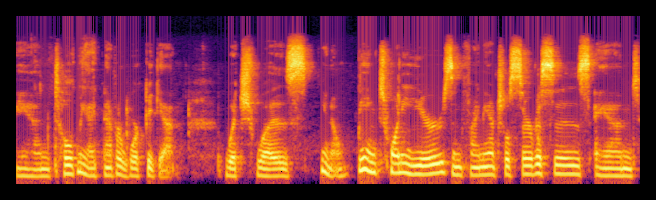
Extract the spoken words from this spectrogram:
and told me i'd never work again which was you know being 20 years in financial services and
